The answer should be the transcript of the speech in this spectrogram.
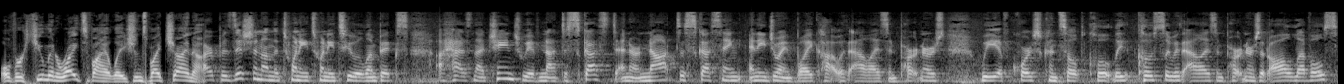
over human rights violations by China. Our position on the 2022 Olympics uh, has not changed. We have not discussed and are not discussing any joint boycott boycott with allies and partners. We, of course, consult closely with allies and partners at all levels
